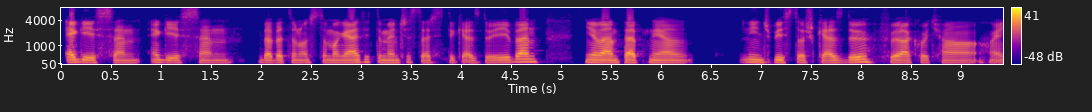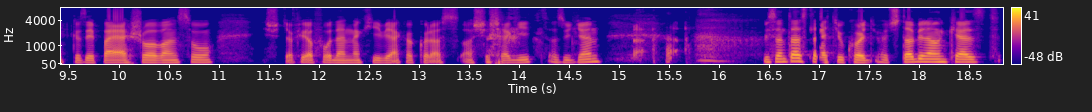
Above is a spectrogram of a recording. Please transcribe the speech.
egészen, egészen bebetonozta magát itt a Manchester City kezdőjében. Nyilván Pepnél nincs biztos kezdő, főleg, hogyha ha egy középpályásról van szó, és hogyha Phil Fodennek hívják, akkor az, az se segít az ügyön. Viszont azt látjuk, hogy, hogy stabilan kezd,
